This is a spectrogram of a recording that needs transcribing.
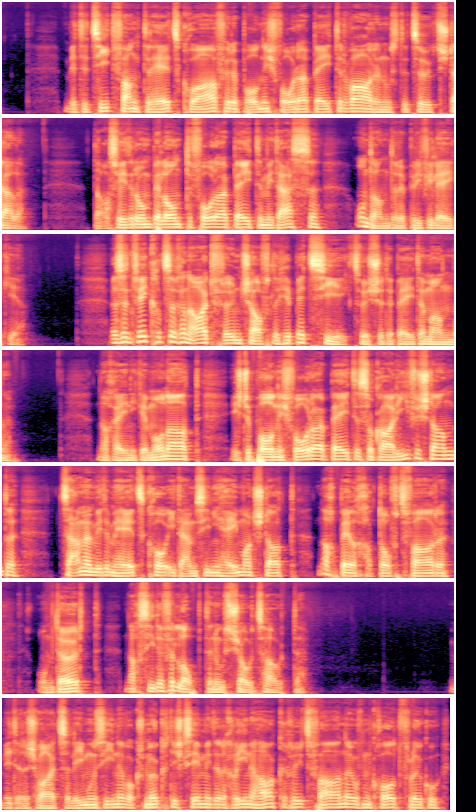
Mit der Zeit fängt der Herzko an, für einen polnischen Vorarbeiter Waren aus den Zügen zu stellen. Das wiederum belohnt den Vorarbeiter mit Essen und anderen Privilegien. Es entwickelt sich eine Art freundschaftliche Beziehung zwischen den beiden Männern. Nach einigen Monaten ist der polnische Vorarbeiter sogar einverstanden, zusammen mit dem Herzko in dem seine Heimatstadt nach Belchatow zu fahren, um dort nach seiner Verlobten Ausschau zu halten. Mit einer schwarzen Limousine, die geschmückt war mit einer kleinen Hakenkreuzfahne auf dem Kotflügel,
